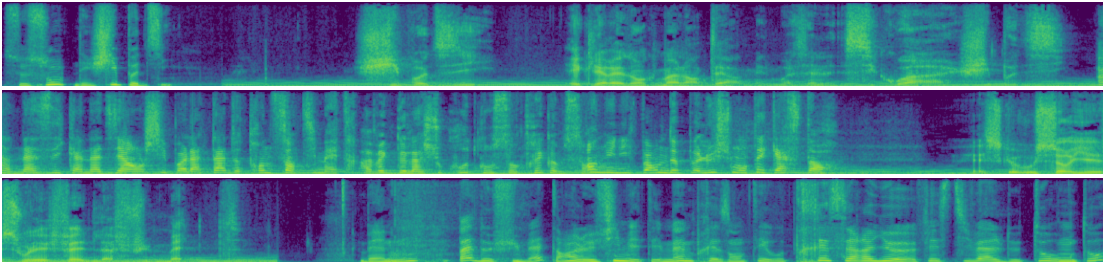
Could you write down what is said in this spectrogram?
ce sont des chipotzi. Chipotzi Éclairez donc ma lanterne, mesdemoiselles. C'est quoi un chipotzi? Un nazi canadien en chipolata de 30 cm. Avec de la choucroute concentrée comme ça. En uniforme de peluche Monte Castor. Est-ce que vous seriez sous l'effet de la fumette? Ben non, pas de fumette. Hein. Le film était même présenté au très sérieux Festival de Toronto.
